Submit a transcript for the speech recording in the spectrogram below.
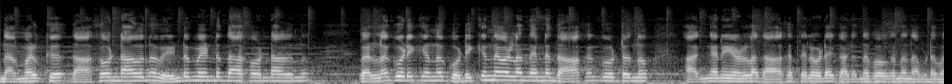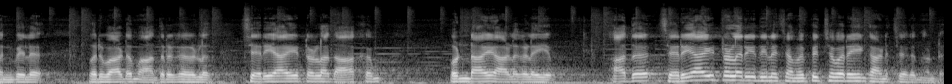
നമ്മൾക്ക് ദാഹം ഉണ്ടാകുന്നു വീണ്ടും വീണ്ടും ദാഹം ഉണ്ടാകുന്നു. വെള്ളം കുടിക്കുന്നു കുടിക്കുന്ന വെള്ളം തന്നെ ദാഹം കൂട്ടുന്നു. അങ്ങനെയുള്ള ദാഹത്തിലൂടെ കടന്നു പോകുന്ന നമ്മുടെ മുൻപിൽ ഒരുപാട് മാതൃകകൾ ശരിയായിട്ടുള്ള ദാഹം ഉണ്ടായ ആളുകളെയും അത് ശരിയായിട്ടുള്ള രീതിയിൽ ശമിപ്പിച്ചവരെയും കാണിച്ചു തരുന്നുണ്ട്.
